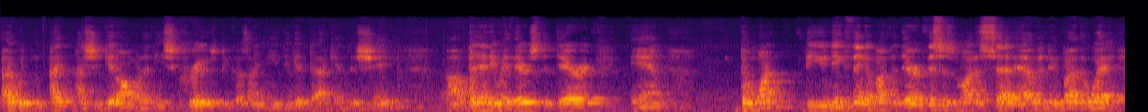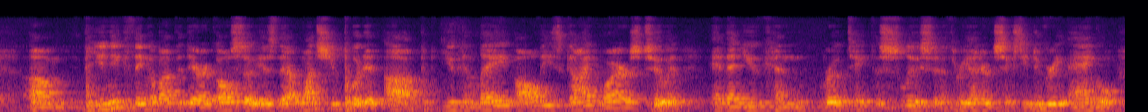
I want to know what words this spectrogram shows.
I, would, I, I should get on one of these crews because I need to get back into shape. Uh, but anyway, there's the derrick. And the one, the unique thing about the derrick, this is Modisette Avenue, by the way. Um, the unique thing about the derrick also is that once you put it up, you can lay all these guide wires to it and then you can rotate the sluice in a 360 degree angle.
